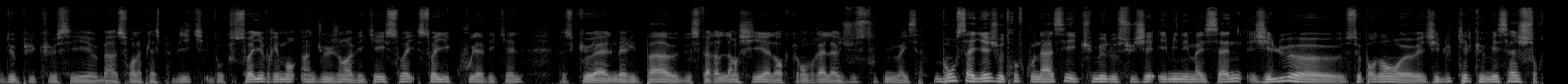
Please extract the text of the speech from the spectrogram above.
depuis que c'est euh, bah, sur la place publique. Donc soyez vraiment indulgents avec elle, soyez, cool avec elle, parce qu'elle mérite pas euh, de se faire lyncher alors qu'en vrai elle a juste soutenu Maïsan. Bon ça y est, je trouve qu'on a assez écumé le sujet Emine et Maïsan. J'ai lu euh, cependant, j'ai lu quelques messages sur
